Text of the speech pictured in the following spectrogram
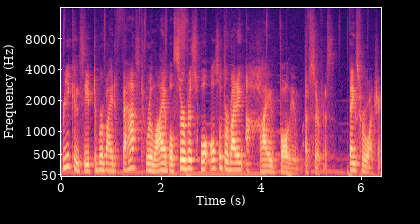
reconceived to provide fast, reliable service while also providing a high volume of service. Thanks for watching.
